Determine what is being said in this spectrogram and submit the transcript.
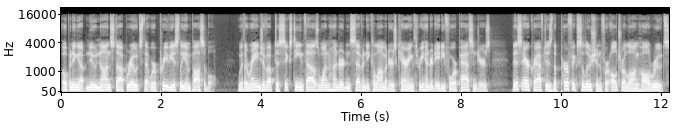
opening up new non-stop routes that were previously impossible. With a range of up to 16,170 kilometers carrying 384 passengers, this aircraft is the perfect solution for ultra-long haul routes,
